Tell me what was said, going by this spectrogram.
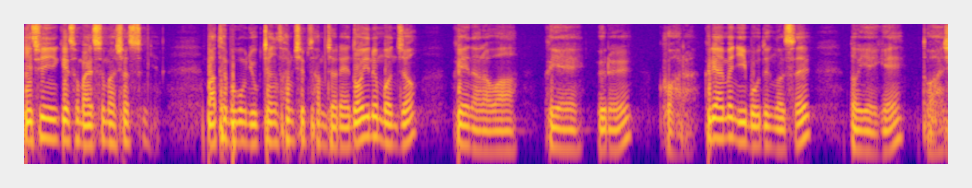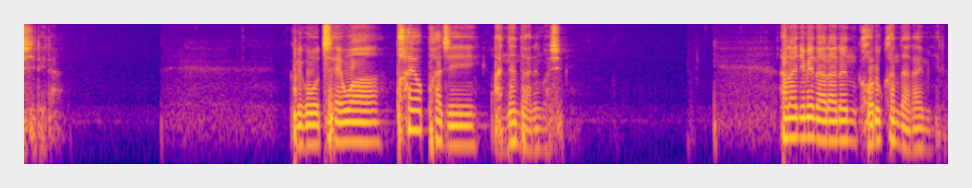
예수님께서 말씀하셨습니다. 마태복음 6장 33절에 너희는 먼저 그의 나라와 그의 의를 구하라. 그리하면 이 모든 것을 너희에게 더하시리라. 그리고 죄와 타협하지 않는다는 것입니다. 하나님의 나라는 거룩한 나라입니다.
